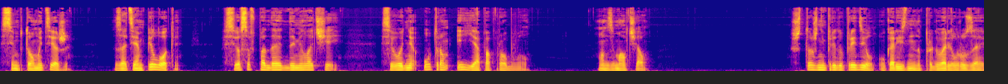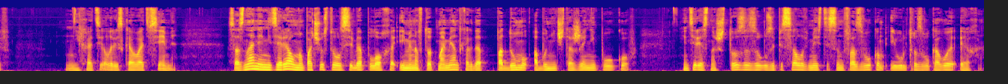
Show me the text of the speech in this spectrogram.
Симптомы те же. Затем пилоты. Все совпадает до мелочей. Сегодня утром и я попробовал. Он замолчал. «Что ж не предупредил?» — укоризненно проговорил Рузаев. Не хотел рисковать всеми. Сознание не терял, но почувствовал себя плохо именно в тот момент, когда подумал об уничтожении пауков. Интересно, что ЗЗУ записало вместе с инфразвуком и ультразвуковое эхо?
